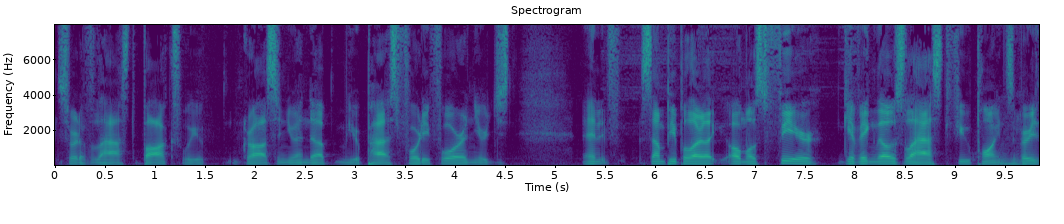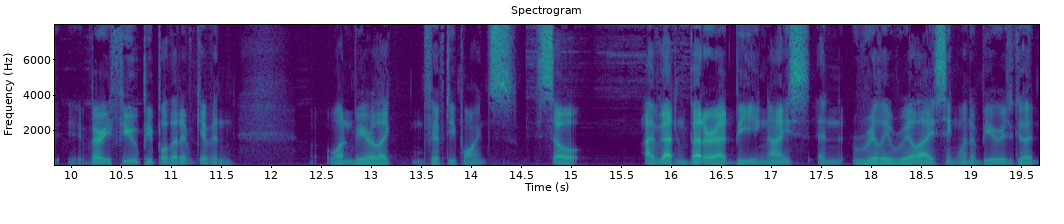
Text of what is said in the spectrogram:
sort of last box where you cross and you end up you're past 44 and you're just and if some people are like almost fear giving those last few points. Mhm. Very very few people that have given one beer like 50 points. So I've gotten better at being nice and really realizing when a beer is good,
